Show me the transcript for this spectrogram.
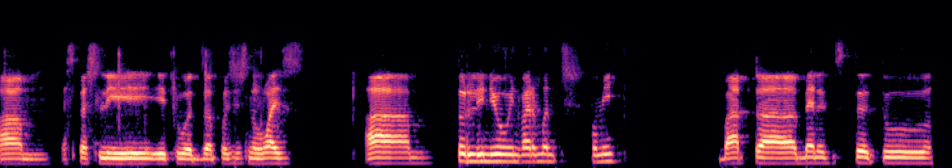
um, especially towards uh, positional wise. Um, totally new environment for me, but uh, managed to, to,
